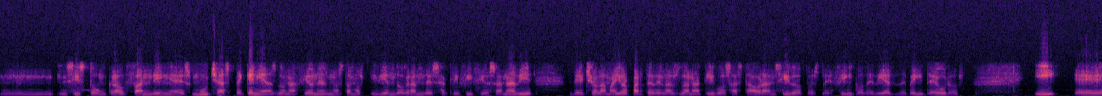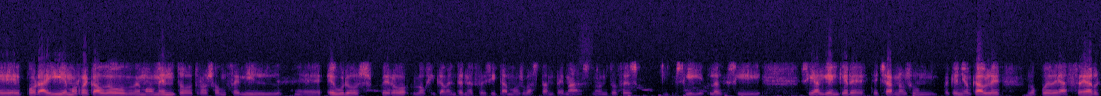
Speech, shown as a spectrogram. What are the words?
mm, insisto, un crowdfunding es muchas pequeñas donaciones, no estamos pidiendo grandes sacrificios a nadie. De hecho, la mayor parte de los donativos hasta ahora han sido pues de 5, de 10, de 20 euros. Y eh, por ahí hemos recaudado de momento otros 11.000 eh, euros, pero lógicamente necesitamos bastante más. ¿no? Entonces, si, si si alguien quiere echarnos un pequeño cable, lo puede hacer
